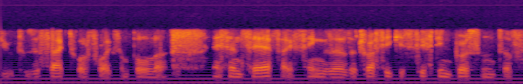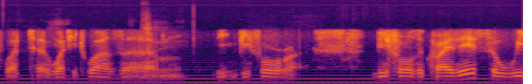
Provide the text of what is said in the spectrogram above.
due to the fact, well, for example, uh, SNCF, I think the, the, traffic is 15% of what uh, what it was um, before before the crisis. So we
